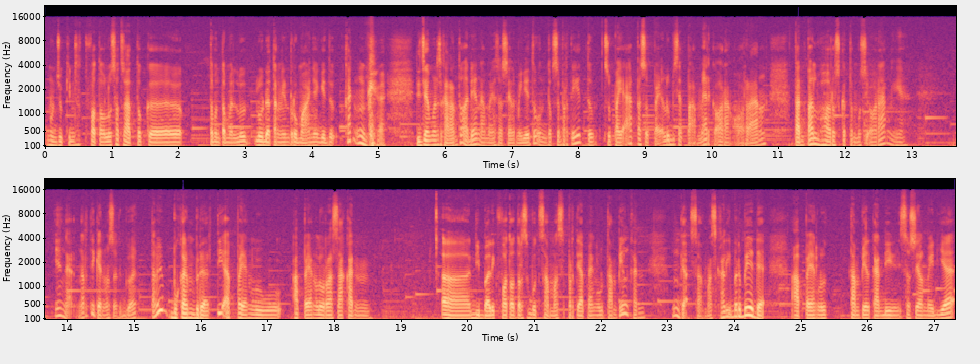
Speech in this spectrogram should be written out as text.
nunjukin foto lu satu-satu ke temen-temen lu lu datengin rumahnya gitu? Kan enggak. Di zaman sekarang tuh ada yang namanya sosial media tuh untuk seperti itu. Supaya apa? Supaya lu bisa pamer ke orang-orang tanpa lu harus ketemu si orangnya. Ya nggak ngerti kan maksud gue tapi bukan berarti apa yang lu apa yang lu rasakan uh, di balik foto tersebut sama seperti apa yang lu tampilkan nggak sama sekali berbeda. Apa yang lu tampilkan di sosial media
